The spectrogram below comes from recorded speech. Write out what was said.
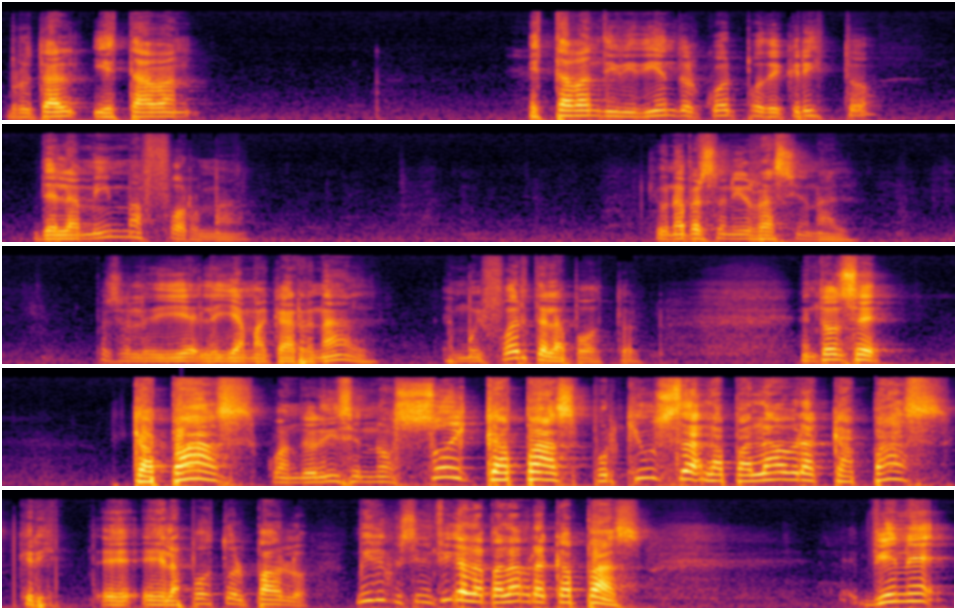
Brutal. Y estaban, estaban dividiendo el cuerpo de Cristo de la misma forma que una persona irracional. Por eso le, le llama carnal. Es muy fuerte el apóstol. Entonces, capaz, cuando él dice, no soy capaz, ¿por qué usa la palabra capaz eh, el apóstol Pablo? Mire lo que significa la palabra capaz. Viene,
